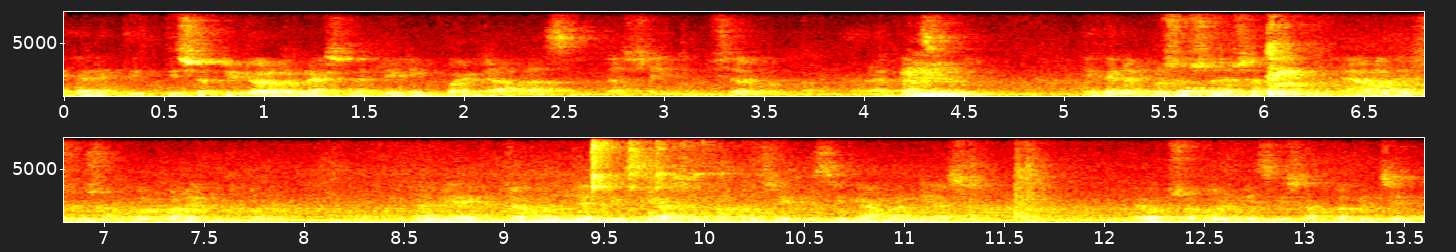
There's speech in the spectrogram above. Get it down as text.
এখানে তেষট্টিটি অর্গানাইজেশনের লিডিং পয়েন্টে আমরা আছি রাজশাহীতে। বিশাল কাজ করি। এখানে প্রশাসনের সাথে আমাদের সুসম্পর্ক অনেক এখানে যখন যে ডিসি আসে, তখন সেই ডিসিকে আমরা নিয়ে আসি। এবং সকল ডিসি সাপলাকে চেনে।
